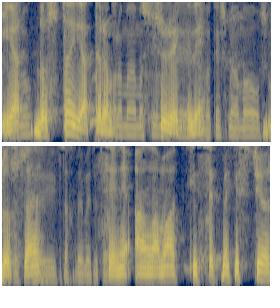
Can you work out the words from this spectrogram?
Ya, dosta yatırım sürekli. Dostlar seni anlamak, hissetmek istiyor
